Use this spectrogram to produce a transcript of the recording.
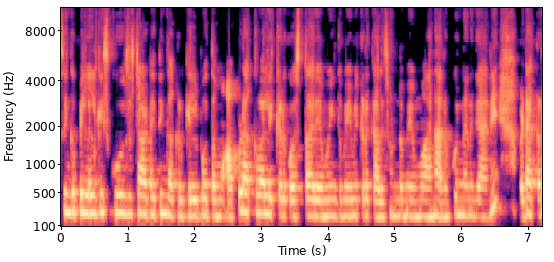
సో ఇంకా పిల్లలకి స్కూల్స్ స్టార్ట్ అయితే ఇంకా అక్కడికి వెళ్ళిపోతాము. అప్పుడు అక్క వాళ్ళు ఇక్కడికి వస్తారేమో ఇంకా మేము ఇక్కడ కలిసి ఉండమేమో అని అనుకున్నాను కానీ బట్ అక్కడ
